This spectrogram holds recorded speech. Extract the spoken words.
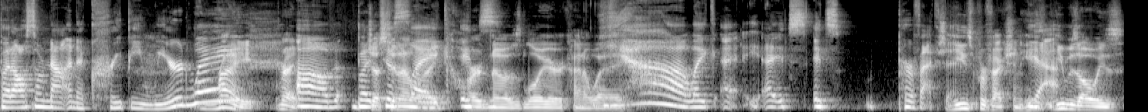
but also not in a creepy weird way. Right, right. Um, but just, just, in a like, like, hard nosed lawyer kind of way. Yeah, like uh, it's it's perfection. He's perfection. He's, Yeah. He was always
